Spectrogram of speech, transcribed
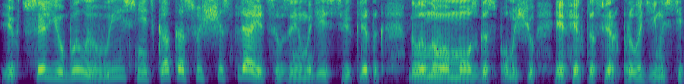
Их целью было выяснить, как осуществляется взаимодействие клеток головного мозга с помощью эффекта сверхпроводимости,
